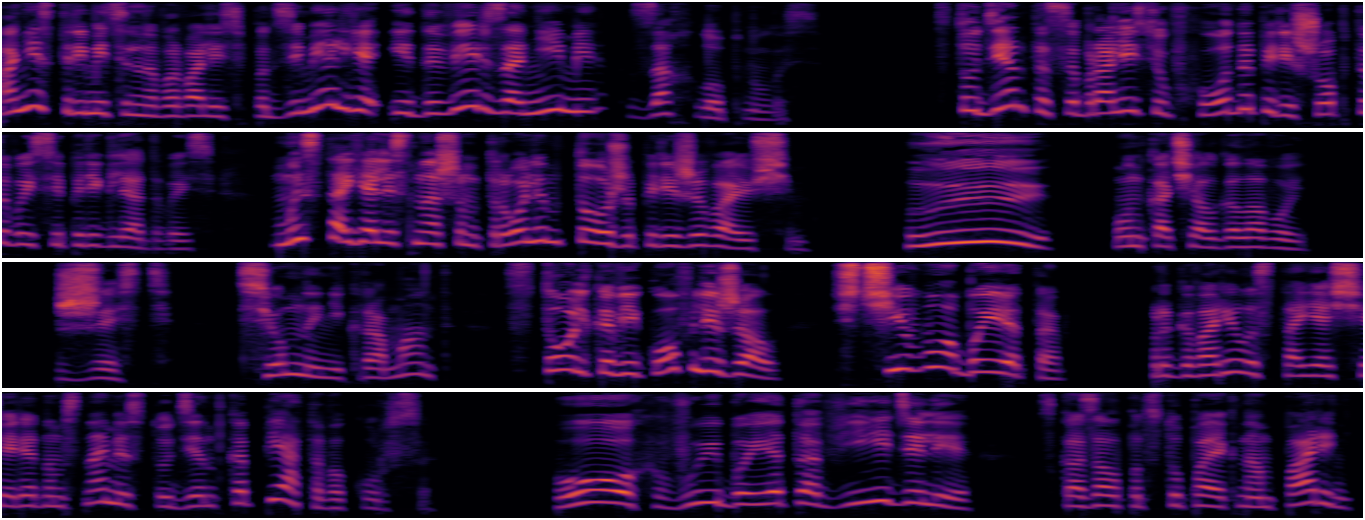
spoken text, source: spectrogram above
Они стремительно ворвались в подземелье, и дверь за ними захлопнулась. Студенты собрались у входа, перешептываясь и переглядываясь. Мы стояли с нашим троллем, тоже переживающим. «Ы-ы-ы!» Он качал головой. Жесть! Темный некромант! Столько веков лежал! С чего бы это? Проговорила стоящая рядом с нами студентка пятого курса. Ох, вы бы это видели! Сказал, подступая к нам парень,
